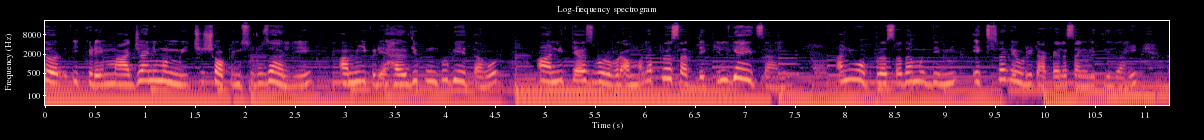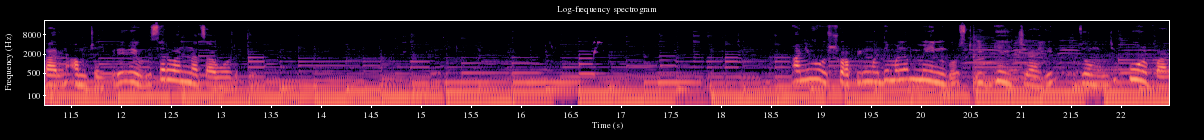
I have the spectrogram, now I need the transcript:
तर इकडे माझ्या आणि मम्मीची शॉपिंग सुरू झाली आहे आम्ही इकडे हळदी कुंकू घेत आहोत. आणि त्याचबरोबर आम्हाला प्रसाद देखील घ्यायचा आहे. आणि हो प्रसादामध्ये मी एक्स्ट्रा रेवडी टाकायला सांगितलेली आहे कारण आमच्या इकडे रेवडी सर्वांनाच आवडते. आणि हो शॉपिंगमध्ये मला मेन गोष्ट एक घ्यायची आहे जो म्हणजे पोळपाट.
